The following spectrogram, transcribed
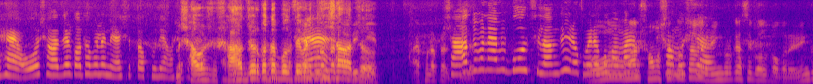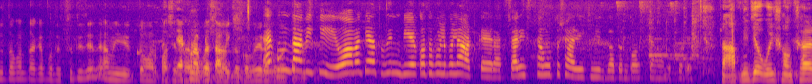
হ্যাঁ ও সাহায্যের কথা বলে নিয়ে আসে তখনই আমার মানে সাথে সাহস- সাহায্যের কথা বলতে মানে কি সাহায্য? এখন আপনার সাহায্য মানে আমি বলছিলাম যে এরকম ও এরকম আমার সমস্যার কথা সমস্যা। কাছে গল্প করে। রিঙ্কু তখন তাকে প্রতিশ্রুতি দেয়, আমি তোমার পাশে এখন আপনার দাবি সাহায্য কি? করব, এরকম এখন দাবি কি? ও আমাকে এতদিন বিয়ের কথা বলে বলে আটকায় রাখছে আর ইচ্ছা মতো শারীরিক নির্যাতন করছে আমার উপরে। না আপনি যে ওই সংসার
